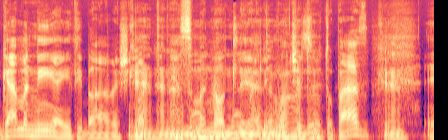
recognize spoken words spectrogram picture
גם אני הייתי ברשימת כן, לאלימות מהדבר של. דודו טופז, כן. אה,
